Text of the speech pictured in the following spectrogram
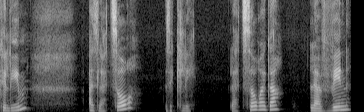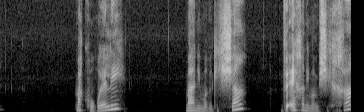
כלים, אז לעצור זה כלי. לעצור רגע, להבין מה קורה לי, מה אני מרגישה, ואיך אני ממשיכה,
